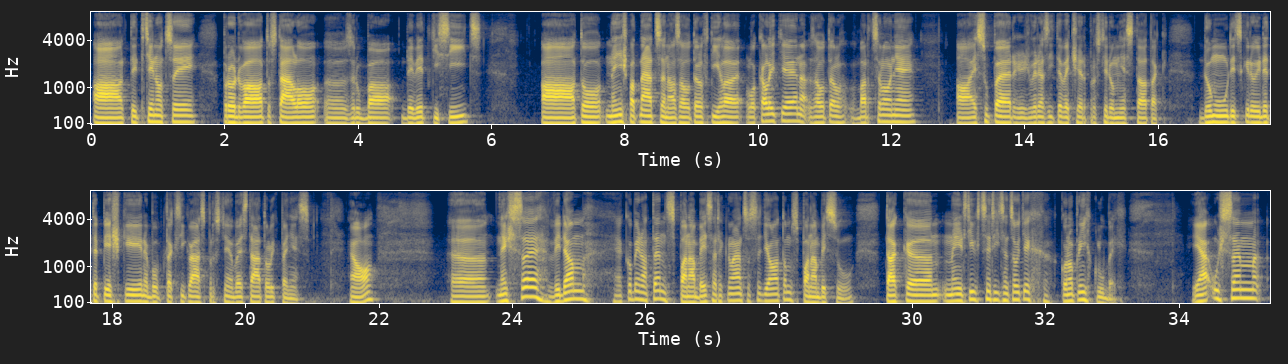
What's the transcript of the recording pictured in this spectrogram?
a ty tři noci pro dva to stálo uh, zhruba 9 tisíc a to není špatná cena za hotel v téhle lokalitě, na, za hotel v Barceloně a je super, že když vyrazíte večer prostě do města, tak domů vždycky dojdete pěšky nebo taxík vás prostě nebude stát tolik peněz. Jo? Eh, než se vydám jakoby na ten Spanabis a řeknu vám, co se dělo na tom Spanabisu, tak eh, nejdřív chci říct něco o těch konopných klubech. Já už jsem eh,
